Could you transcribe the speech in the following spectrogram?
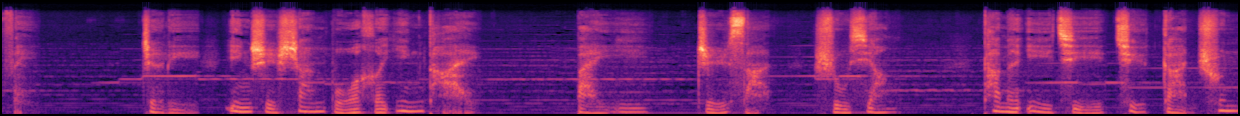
费。这里应是山伯和英台，白衣、纸伞、书香，他们一起去赶春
